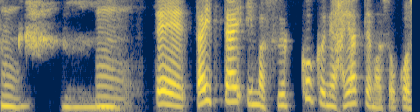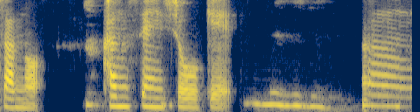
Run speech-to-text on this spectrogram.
うん。うん。うん、で、大体今すっごくね、流行ってます、お子さんの感染症系。うん、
